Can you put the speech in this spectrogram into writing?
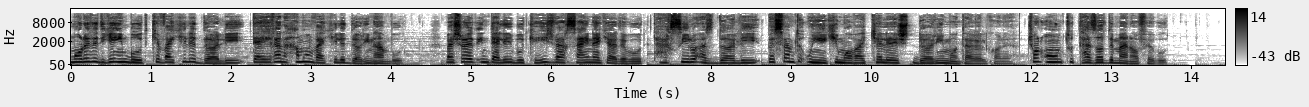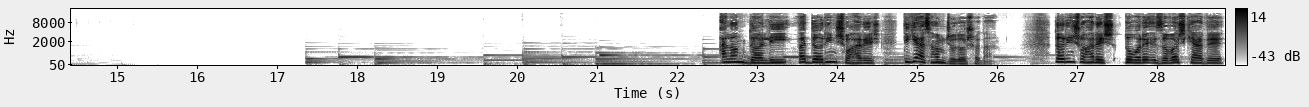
مورد دیگه این بود که وکیل دالی دقیقا همون وکیل دارین هم بود و شاید این دلیل بود که هیچ وقت سعی نکرده بود تقصیر رو از دالی به سمت اون یکی موکلش داری منتقل کنه. چون اون تو تضاد منافع بود. الان دالی و دارین شوهرش دیگه از هم جدا شدن. دارین شوهرش دوباره ازدواج کرده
